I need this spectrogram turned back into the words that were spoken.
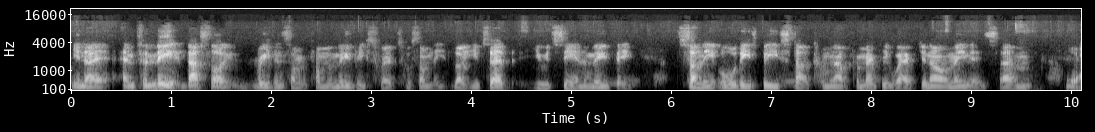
you know, and for me, that's like reading something from a movie script or something like you've said you would see in a movie. suddenly all these bees start coming out from everywhere. Do you know what I mean? It's um, Yeah.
